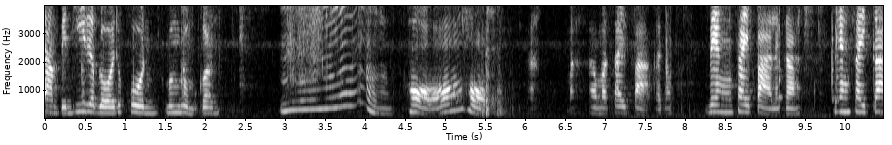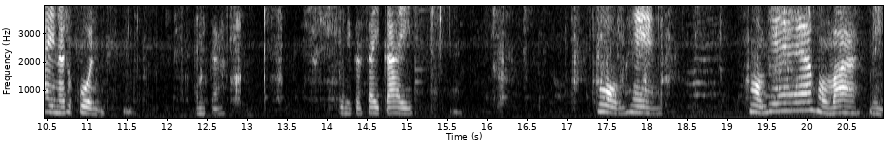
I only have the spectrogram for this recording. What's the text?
ตามเป็นที่เรียบร้อยทุกคนเบิ่งผมก่อน อืมหอมหอมอะมาเอามาใส่ปากกันเนาะแบ่งใส่ปากแล้วก็แบ่งใส่ไก่นะทุกคน อันนี้ก็ตัวนี้ก็ใส่ไก่หอมแห้ง หอมแท้หอมว่านี่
